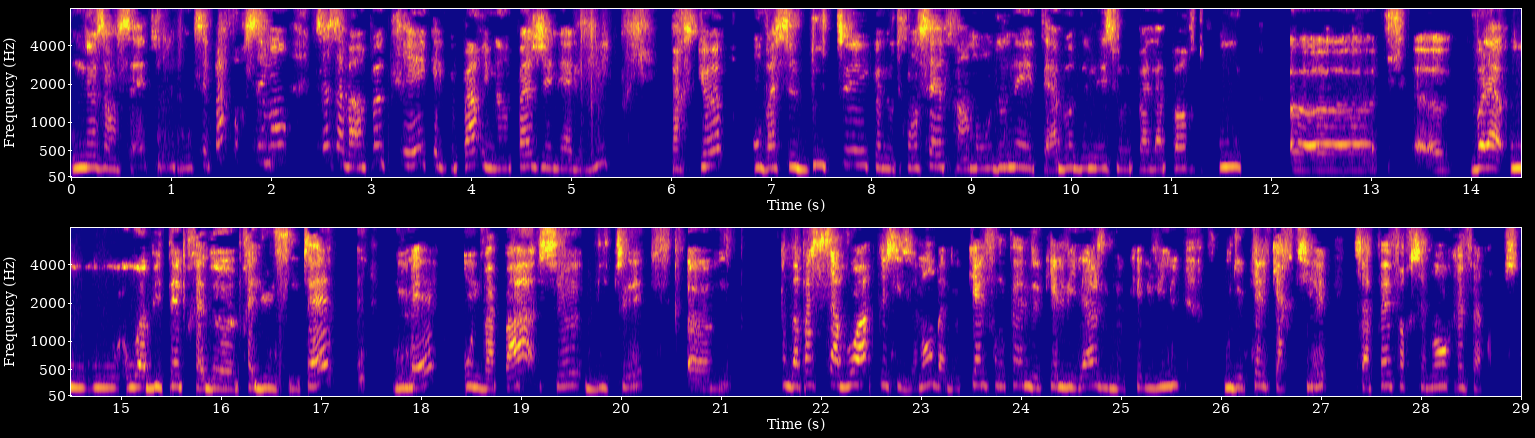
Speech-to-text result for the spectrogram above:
nos ancêtres. Donc c'est pas forcément ça, ça va un peu créer quelque part une impasse généalogique parce que on va se douter que notre ancêtre à un moment donné était abandonné sur le pas de la porte ou euh, euh, voilà ou, ou, habitait près de près d'une fontaine, mais on ne va pas se douter euh, on ne va pas savoir précisément bah, de quelle fontaine, de quel village ou de quelle ville ou de quel quartier ça fait forcément référence.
